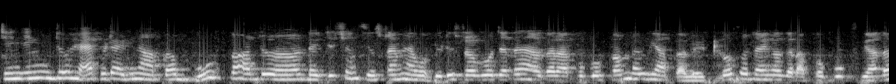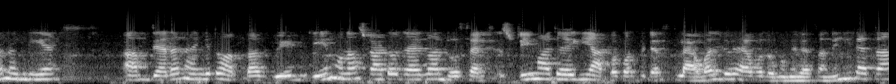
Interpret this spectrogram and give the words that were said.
चेंजिंग जो है एपेटाइट आपका भूख का जो डाइजेशन सिस्टम है, वो भी डिस्टर्ब हो जाता है। अगर आपको भूख कम लग रही है, आपका वेट लॉस हो जाएगा। अगर आपको भूख ज़्यादा लग रही है, आप ज़्यादा खाएँगे तो आपका वेट गेन होना स्टार्ट हो जाएगा दो सेल्फ स्टीम आ जाएगी, आपका कॉन्फिडेंस लेवल जो है, वो लोगों में वैसा नहीं रहता।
